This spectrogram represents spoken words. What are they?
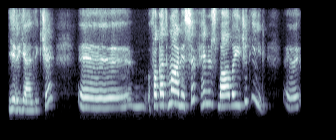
yeri geldikçe. E, fakat maalesef henüz bağlayıcı değil. E,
